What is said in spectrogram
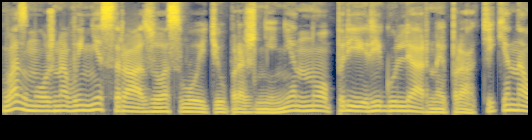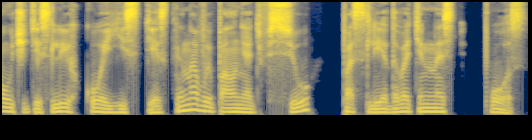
Возможно, вы не сразу освоите упражнение, но при регулярной практике научитесь легко и естественно выполнять всю последовательность поз.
